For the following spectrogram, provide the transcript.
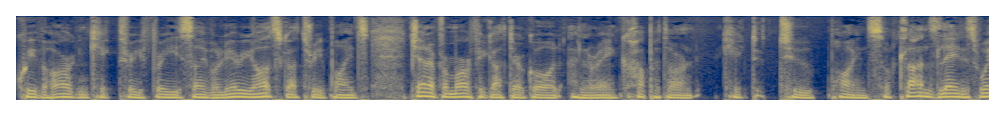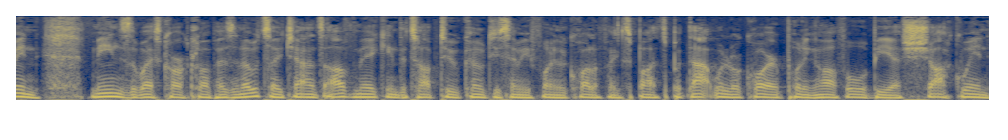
Caoimhe Horgan kicked three frees, Sive O'Leary also got three points. Jennifer Murphy got their goal and Lorraine Coppathorne kicked two points. So Clon's latest win means the West Cork club has an outside chance of making the top two county semi-final qualifying spots, but that will require putting off what would be a shock win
